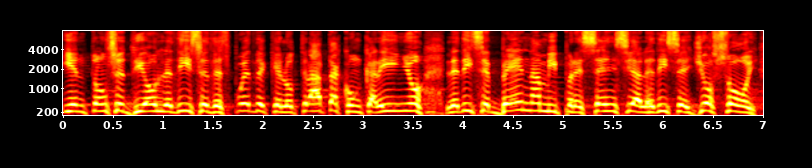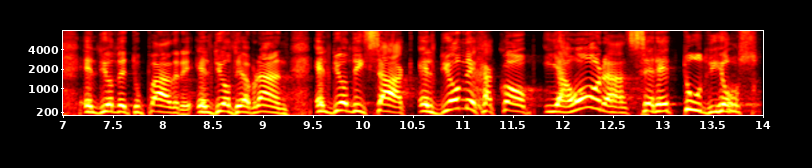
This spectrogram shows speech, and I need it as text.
Y entonces Dios le dice, después de que lo trata con cariño, le dice, ven a mi presencia, le dice, yo soy el Dios de tu padre, el Dios de Abraham, el Dios de Isaac, el Dios de Jacob, y ahora seré tu Dios.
